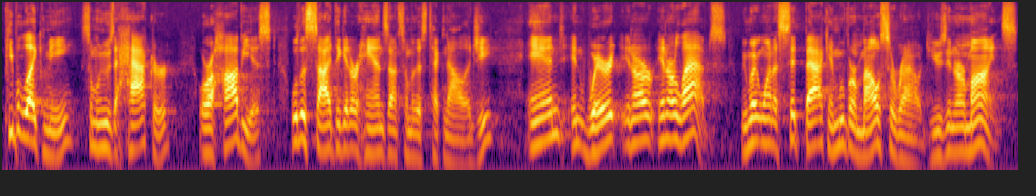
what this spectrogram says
people like me, someone who's a hacker or a hobbyist, will decide to get our hands on some of this technology and, and wear it in our, in our labs. We might want to sit back and move our mouse around using our minds,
